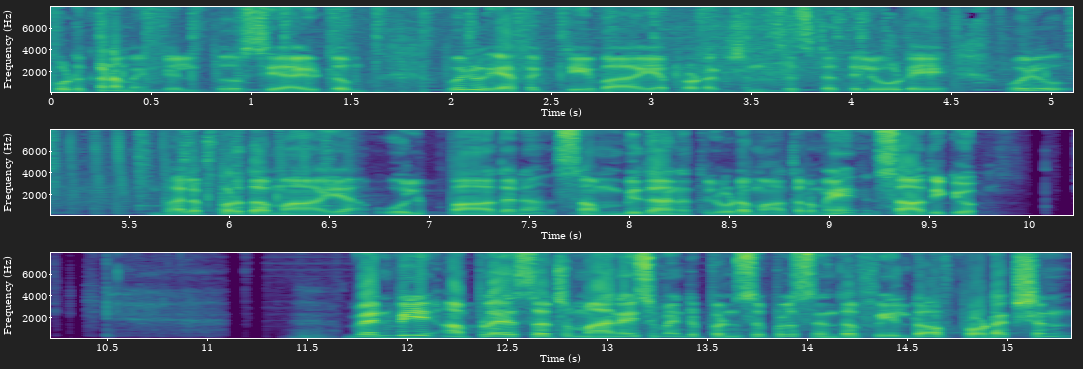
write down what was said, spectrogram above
കൊടുക്കണമെങ്കിൽ തീർച്ചയായിട്ടും ഒരു എഫക്റ്റീവായ പ്രൊഡക്ഷൻ സിസ്റ്റത്തിലൂടെ ഒരു ഫലപ്രദമായ ഉൽപാദന സംവിധാനത്തിലൂടെ മാത്രമേ സാധിക്കൂ. വെൻ വി അപ്ലൈ സെർച്ച് management principles in the field of production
